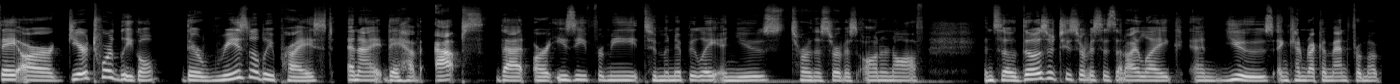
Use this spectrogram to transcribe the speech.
They are geared toward legal. They're reasonably priced, and I they have apps that are easy for me to manipulate and use, turn the service on and off. And so those are two services that I like and use and can recommend from a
